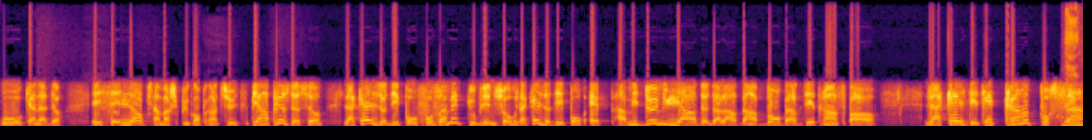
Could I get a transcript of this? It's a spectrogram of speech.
ou au Canada. Et c'est là que ça marche plus, comprends-tu? Puis en plus de ça, la Caisse de dépôt, faut jamais que tu oublies une chose, la Caisse de dépôt a mis 2 milliards de dollars dans Bombardier Transport. La Caisse détient 30% ben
